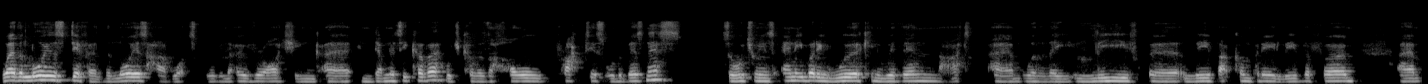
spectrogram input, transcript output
Where the lawyers differ, the lawyers have what's called an overarching uh, indemnity cover, which covers the whole practice or the business. So, which means anybody working within that, um, whether they leave uh, leave that company, leave the firm, um,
